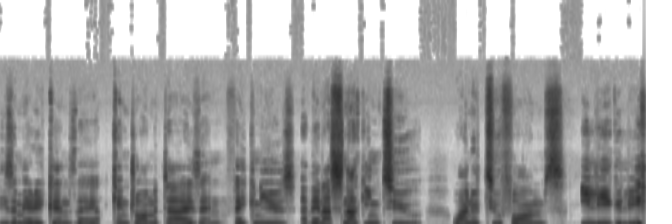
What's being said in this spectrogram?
these Americans, they can dramatize and fake news. And then I snuck into one or two farms illegally.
